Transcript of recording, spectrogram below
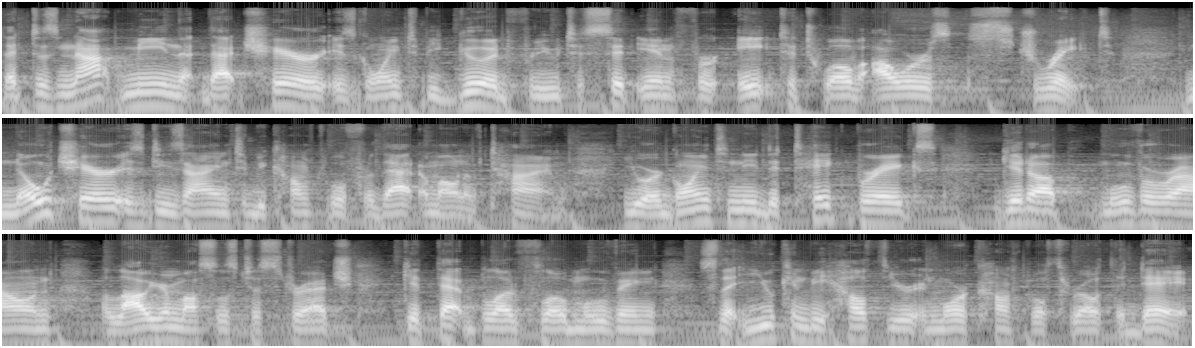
that does not mean that that chair is going to be good for you to sit in for 8 to 12 hours straight. No chair is designed to be comfortable for that amount of time. You are going to need to take breaks, get up, move around, allow your muscles to stretch, get that blood flow moving so that you can be healthier and more comfortable throughout the day.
